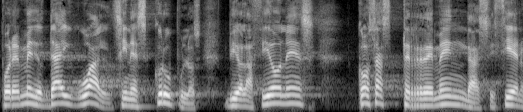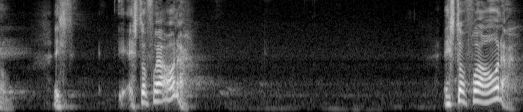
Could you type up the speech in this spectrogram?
por el medio, da igual, sin escrúpulos, violaciones, cosas tremendas hicieron. Esto fue ahora. Esto fue ahora.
